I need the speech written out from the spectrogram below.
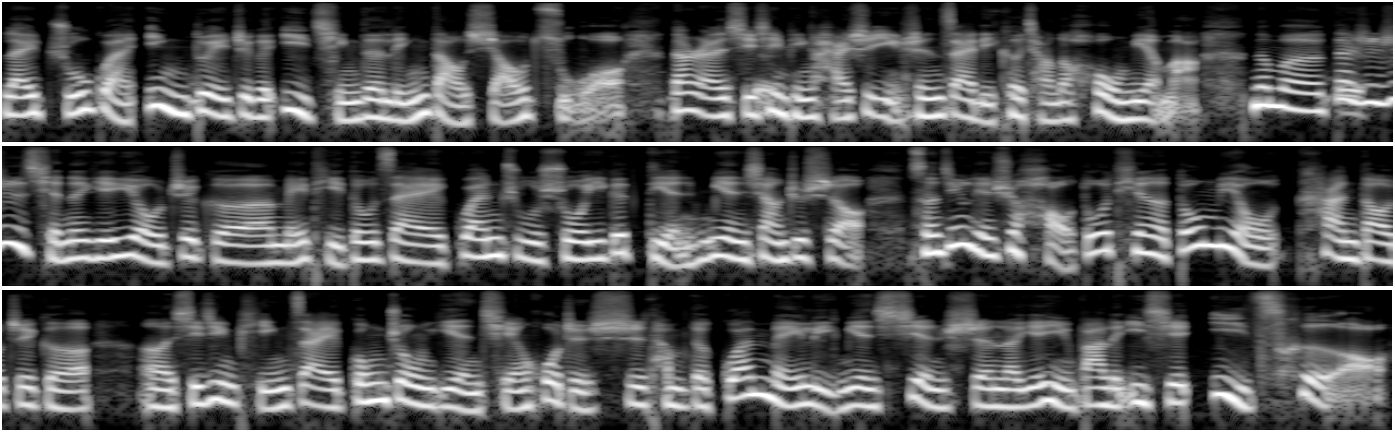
来主管应对这个疫情的领导小组哦。当然，习近平还是隐身在李克强的后面嘛。那么，但是日前呢，也有这个媒体都在关注说，一个点面向就是哦，曾经连续好多天了都没有看到这个呃，习近平在公众眼前或者是他们的官媒里面现身了，也引发了一些臆测哦。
